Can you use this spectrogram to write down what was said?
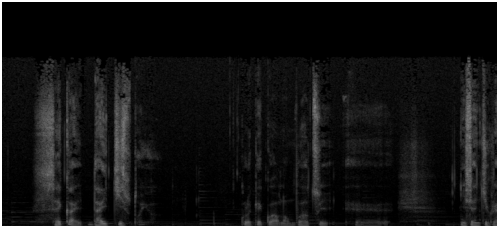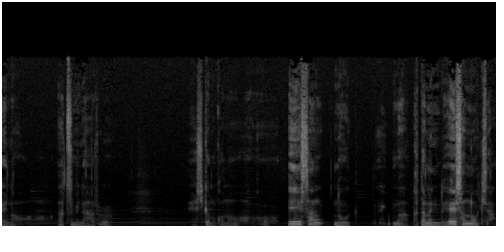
「世界大地図」というこれ結構あの分厚い、えー、2センチぐらいの厚みのあるしかもこの A3 のまあ片面で A3 の大きさ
